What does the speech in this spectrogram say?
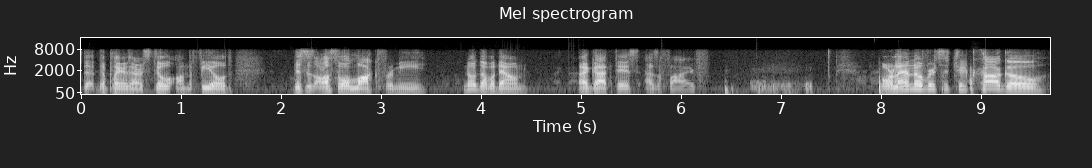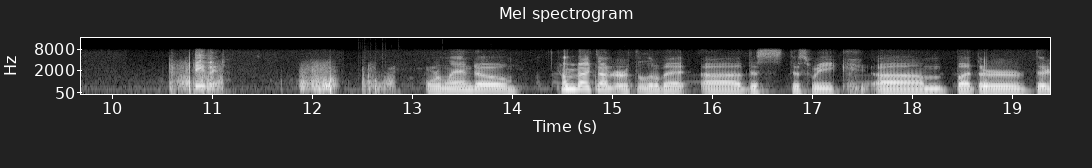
the the players that are still on the field. This is also a lock for me. No double down. I got this as a five. Orlando versus Chicago. David. Orlando coming back down to earth a little bit uh, this this week, um, but they're they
